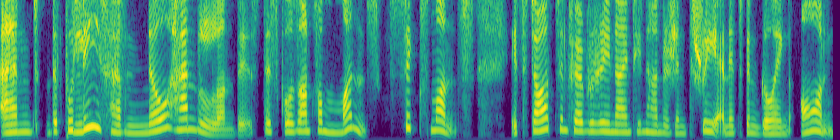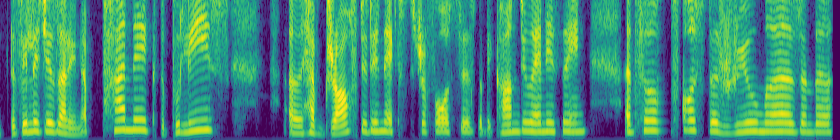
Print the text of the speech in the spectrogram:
And the police have no handle on this. This goes on for months, six months. It starts in February 1903 and it's been going on. The villagers are in a panic. The police uh, have drafted in extra forces, but they can't do anything. And so, of course, the rumors and the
